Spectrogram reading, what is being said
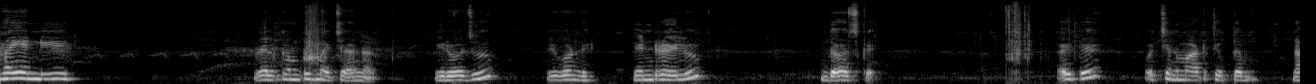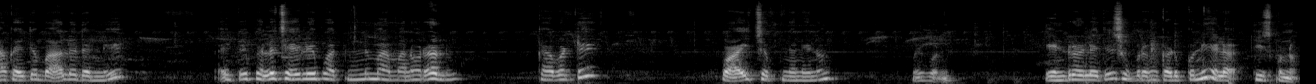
హాయ్ అండి. వెల్కమ్ టు మై ఛానల్ ఈరోజు ఇవ్వండి ఎండ్రాయిలు దోసకాయ. అయితే వచ్చిన మాట చెప్తాము. నాకైతే బాగాలేదండి అయితే పిల్ల చేయలేకపోతుంది మా మనవరాలు. కాబట్టి వాయి చెప్తున్నా నేను. ఇవ్వండి ఎండు రోజులు అయితే శుభ్రంగా కడుక్కొని ఇలా తీసుకున్నాం.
